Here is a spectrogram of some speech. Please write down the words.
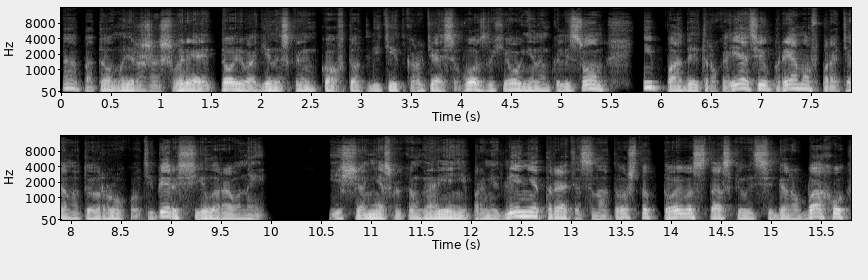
а потом Иржа швыряет той в один из клинков. Тот летит, крутясь в воздухе огненным колесом, и падает рукоятью прямо в протянутую руку. Теперь силы равны. Еще несколько мгновений промедления тратятся на то, что Тойва стаскивает с себя рубаху,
